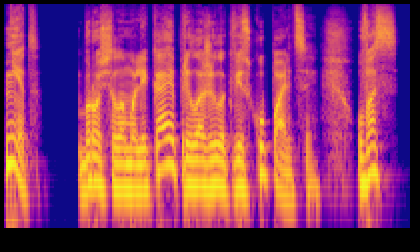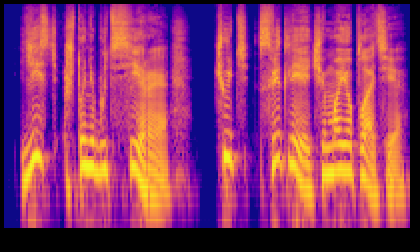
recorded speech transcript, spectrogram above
«Нет», — бросила Маляка и приложила к виску пальцы. «У вас есть что-нибудь серое, чуть светлее, чем мое платье?»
